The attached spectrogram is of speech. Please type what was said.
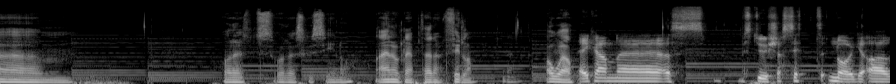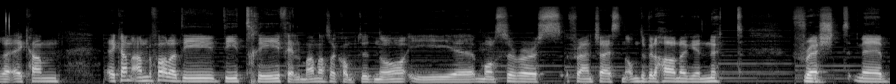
um, hva, er det, hva er det jeg skulle si nå? Nei, nå glemte jeg det. Fillen. Oh well. Jeg kan, uh, hvis du ikke har sett noe av jeg kan, jeg kan anbefale de, de tre filmene som har kommet ut nå i Monsterverse-franchisen. Om du vil ha noe nytt, fresht, med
